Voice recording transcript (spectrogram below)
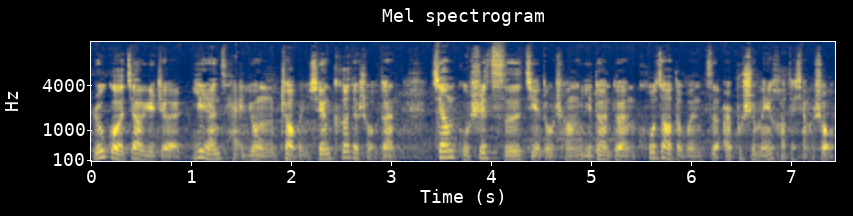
如果教育者依然采用照本宣科的手段，将古诗词解读成一段段枯燥的文字，而不是美好的享受，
